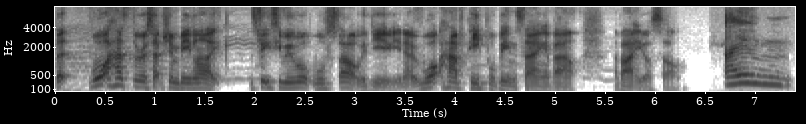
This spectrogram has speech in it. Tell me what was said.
But what has the reception been like? Sissi we will we'll start with you you know what have people been saying about about your song? I'm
